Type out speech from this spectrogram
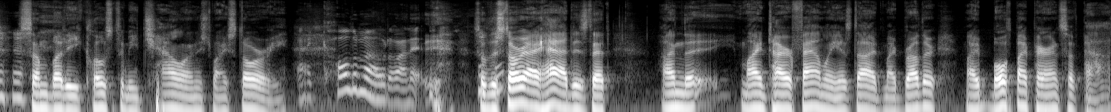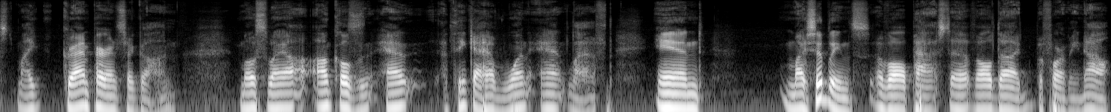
somebody close to me challenged my story. I called him out on it. So the story I had is that I'm the my entire family has died. My brother, my both my parents have passed. My grandparents are gone. Most of my uncles and aunt, I think I have one aunt left, and my siblings have all passed. Have all died before me. Now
